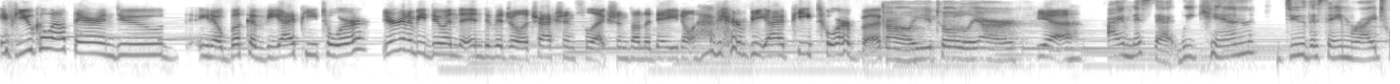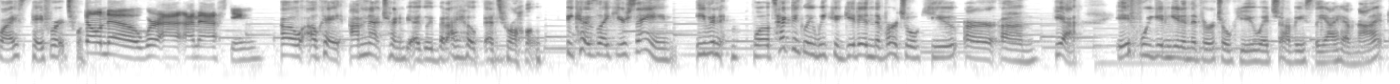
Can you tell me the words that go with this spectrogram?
If you go out there and do, you know, book a VIP tour, you're going to be doing the individual attraction selections on the day you don't have your VIP tour booked. oh, you totally are. Yeah. I missed that. We can do the same ride twice, pay for it twice. Don't know. We're at, I'm asking. Oh, okay. I'm not trying to be ugly, but I hope that's wrong. Because like you're saying, even well, technically we could get in the virtual queue or um yeah, if we can get in the virtual queue, which obviously I have not,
